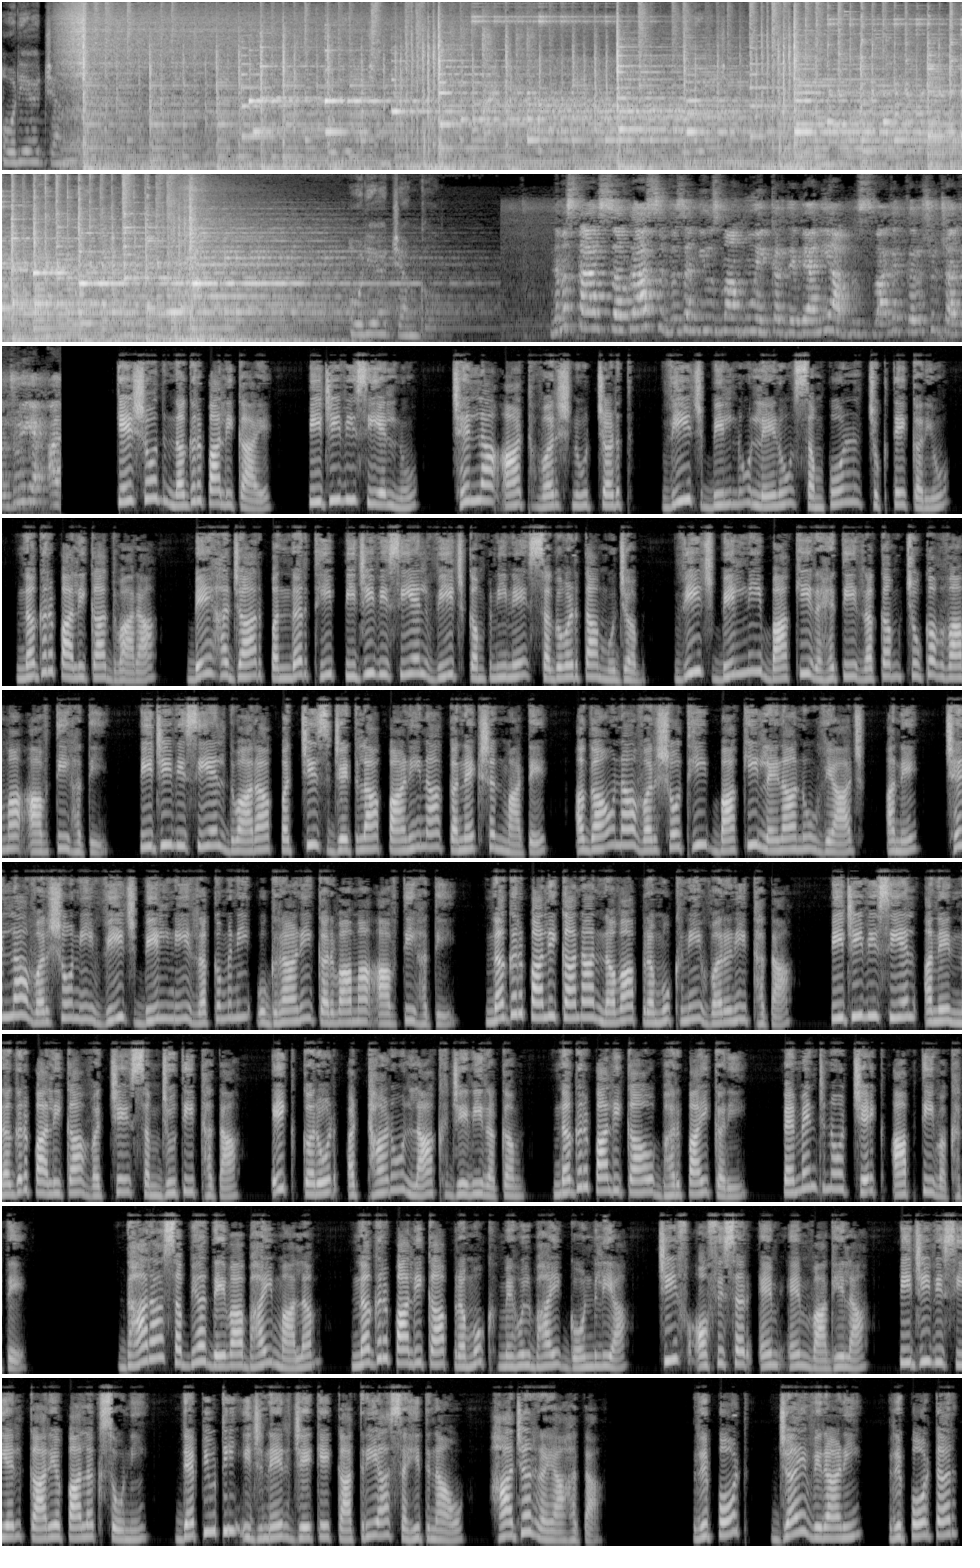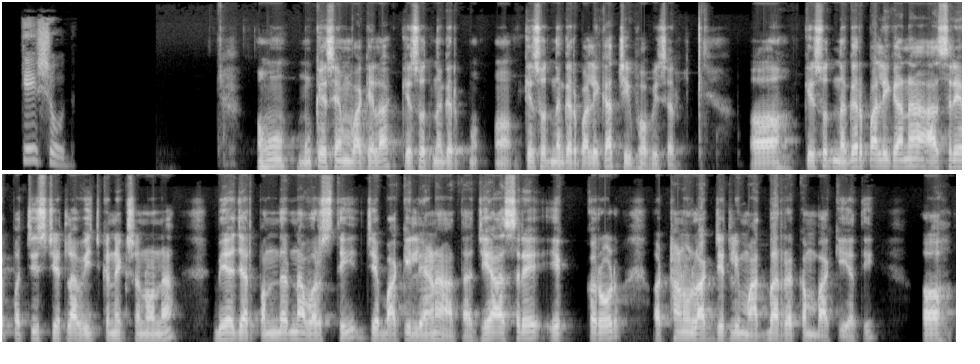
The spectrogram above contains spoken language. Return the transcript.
Audio Jungle. Audio Jungle. Audio Jungle. નમસ્કાર Saurashtra vision ન્યૂઝમાં હું એન્કર દેવ્યાની આપનું સ્વાગત કરું છું ચાલો જોઈએ આ કેશોદ નગરપાલિકાએ પીજીવીસીએલનું છેલ્લા આઠ વર્ષનું ચડત વીજ બિલનું લેણું સંપૂર્ણ ચૂકતે કર્યું નગરપાલિકા દ્વારા બે હજાર પંદરથી પીજીવીસીએલ વીજ કંપનીને સગવડતા મુજબ વીજ બિલની બાકી રહેતી રકમ ચૂકવવામાં આવતી હતી. પીજીવીસીએલ દ્વારા પચ્ચીસ જેટલા પાણીના કનેક્શન માટે અગાઉના વર્ષોથી બાકી લેણાનું વ્યાજ અને છેલ્લા વર્ષોની વીજ બિલની રકમની ઉઘરાણી કરવામાં આવતી હતી. નગરપાલિકાના નવા પ્રમુખની વરણી થતાં પીજીવીસીએલ અને નગરપાલિકા વચ્ચે સમજૂતી થતાં એક કરોડ અઠ્ઠાણું લાખ જેવી રકમ નગરપાલિકાઓ ભરપાઈ કરી પેમેન્ટનો ચેક આપતી વખતે. ધારાસભ્ય દેવાભાઈ માલમ, નગરપાલિકા પ્રમુખ Mehulbhai Gondaliya, chief officer M M Vaghela, PGVCL કાર્યપાલક સોની, ડેપ્યુટી ઇજનેર જે કે કાત્રિયા સહિતનાઓ હાજર રહ્યા હતા. રિપોર્ટ જય વિરાણી રિપોર્ટર કેશોદ. હું મુકેશ એમ વાઘેલા, કેશોદ નગર કેશોદ નગરપાલિકા ચીફ ઓફિસર. કેશોદ નગરપાલિકાના આશરે પચીસ જેટલા વીજ કનેક્શનોના બે હજાર પંદરના વર્ષથી જે બાકી લેણા હતા, જે આશરે એક કરોડ અઠ્ઠાણું લાખ જેટલી માતબાર રકમ બાકી હતી.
